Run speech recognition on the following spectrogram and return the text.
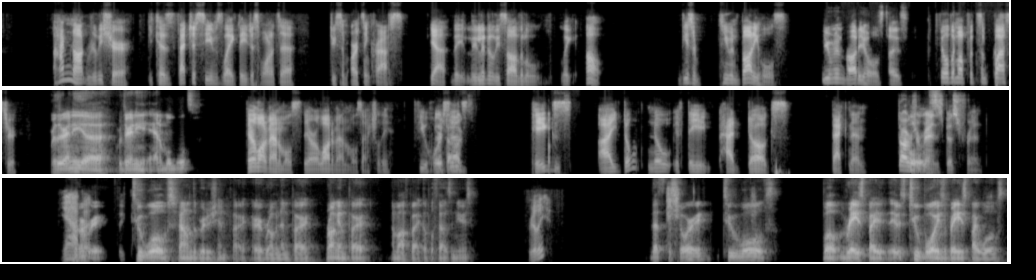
I'm not really sure because that just seems like they just wanted to do some arts and crafts. Yeah, they they literally saw a little like, oh, these are human body holes. Human body holes, nice. Fill them up with some plaster. Were there any? Uh, were there any animal molds? There are a lot of animals. There are a lot of animals actually. A few horses, dogs? pigs, Puppies? I don't know if they had dogs back then. Dogs are man's best friend. Yeah, but Remember, two wolves found the British Empire or Roman Empire. Wrong empire. I'm off by a couple thousand years. really? That's the story. Two wolves. Well, raised by it was two boys raised by wolves.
